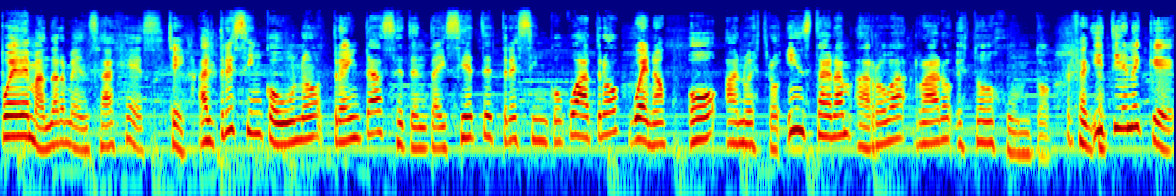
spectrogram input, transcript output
puede mandar mensajes Sí. al 351 30 77 354 Bueno, o a nuestro Instagram arroba raro es todo junto. Perfecto. Y tiene que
